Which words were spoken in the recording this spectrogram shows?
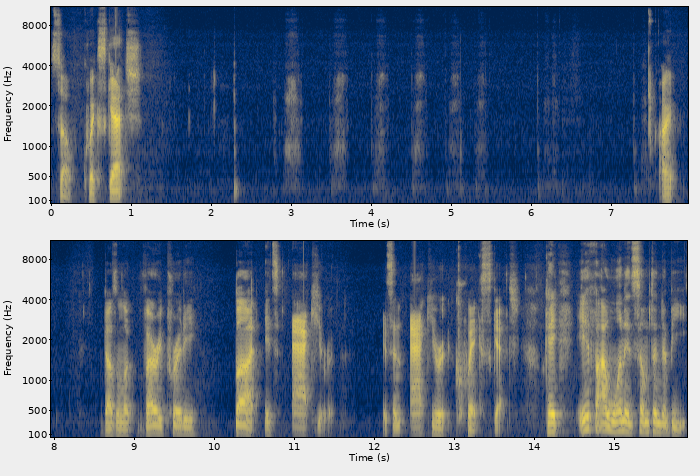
so quick sketch. All right, doesn't look very pretty, but it's accurate. It's an accurate quick sketch. Okay, if I wanted something to be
